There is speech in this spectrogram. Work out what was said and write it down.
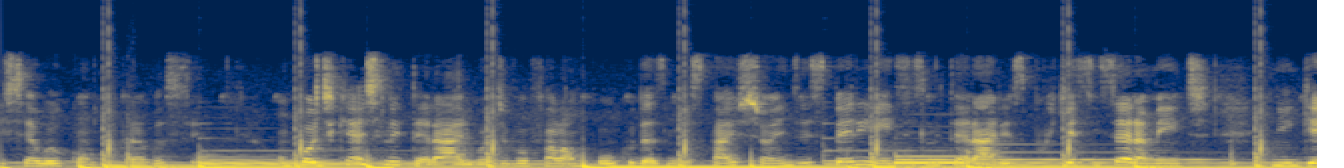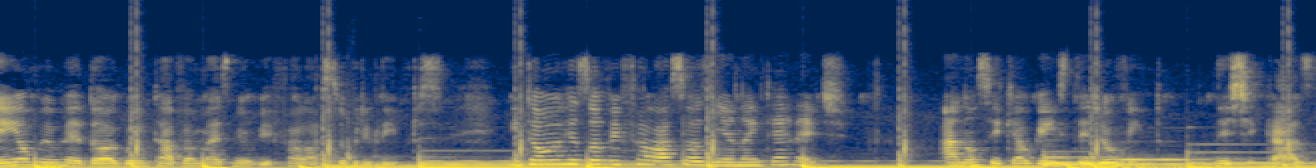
este é o Eu Conto Pra Você, um podcast literário onde vou falar um pouco das minhas paixões e experiências literárias, porque, sinceramente, ninguém ao meu redor aguentava mais me ouvir falar sobre livros. Então eu resolvi falar sozinha na internet, a não ser que alguém esteja ouvindo. Neste caso,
